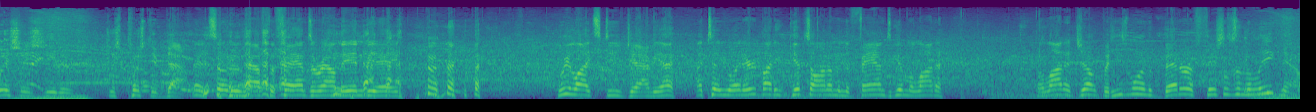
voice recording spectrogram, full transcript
wishes he'd have just pushed him down. And so do half the fans around the NBA. we like Steve Javie. I, I tell you what, everybody gets on him, and the fans give him a lot of a lot of junk. But he's one of the better officials in the league now.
